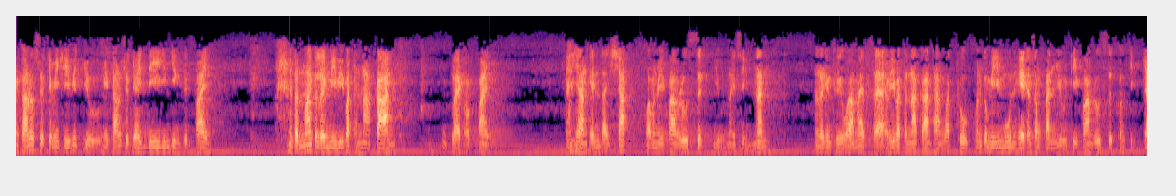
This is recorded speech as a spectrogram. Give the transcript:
มีความรู้สึกจะมีชีวิตอยู่ มีความรู้สึกจะให้ดียิ่งยิ่งขึ้นไปต้นไม้ก็เลยมีวิวัฒนาการแปลกออกไป อย่างเห็นได้ชัดว่ามันมีความรู้สึกอยู่ในสิ่งนั้น นั่นเราจึงถือว่าแม้แต่วิวัฒนาการทางวัตถุ มันก็มีมูลเหตุอันสำคัญอยู่ที่ความรู้สึกของจิตใจ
